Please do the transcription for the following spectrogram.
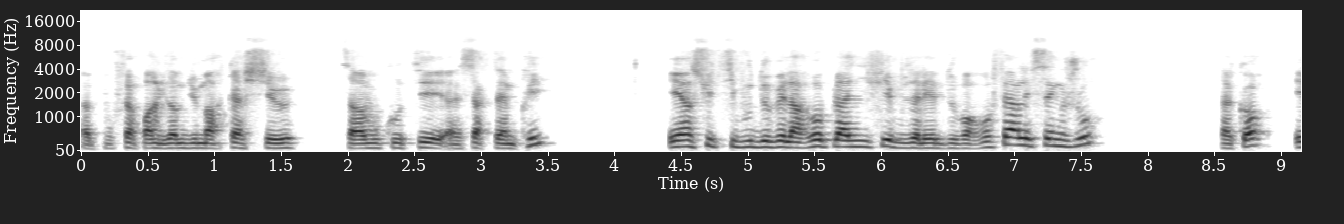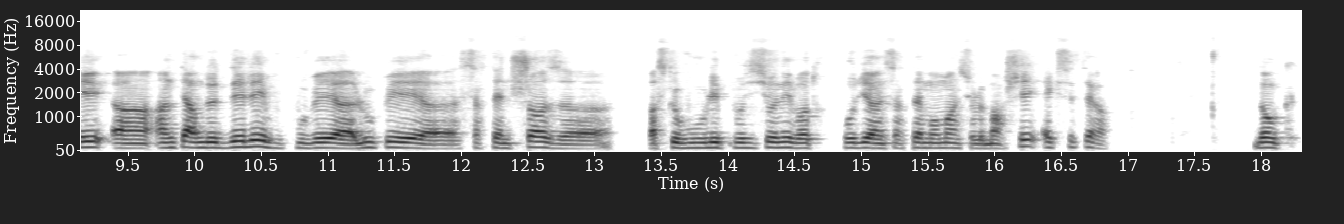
euh, pour faire par exemple du marquage CE, ça va vous coûter un certain prix. Et ensuite, si vous devez la replanifier, vous allez devoir refaire les cinq jours, d'accord? Et euh, en termes de délai, vous pouvez euh, louper certaines choses parce que vous voulez positionner votre produit à un certain moment sur le marché, etc. Donc,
